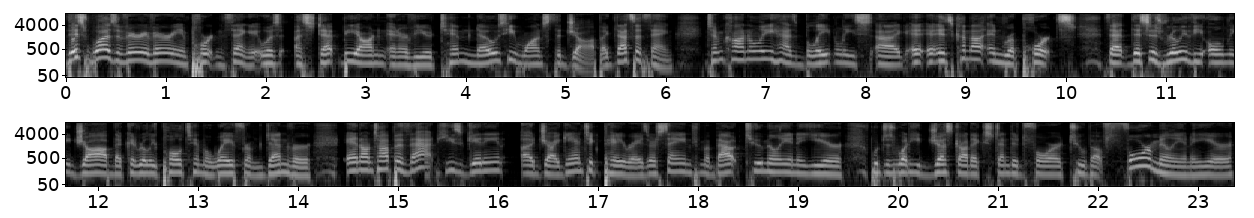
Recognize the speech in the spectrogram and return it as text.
this was a very very important thing. It was a step beyond an interview. Tim knows he wants the job. Like that's the thing. Tim connolly has blatantly uh, it, it's come out in reports that this is really the only job that could really pull tim away from denver. And on top of that he's getting a gigantic pay raise. They're saying from about 2 million a year which is what he just got extended for to about 4 million a year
